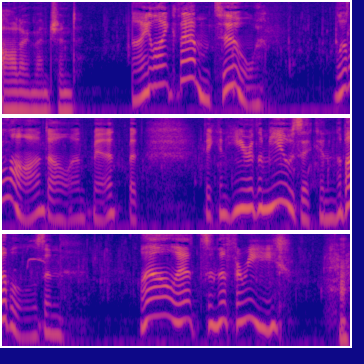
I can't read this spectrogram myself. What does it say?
Arlo mentioned. I like them too. Little odd, I'll admit, but they can hear the music and the bubbles, and well, that's enough for me.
